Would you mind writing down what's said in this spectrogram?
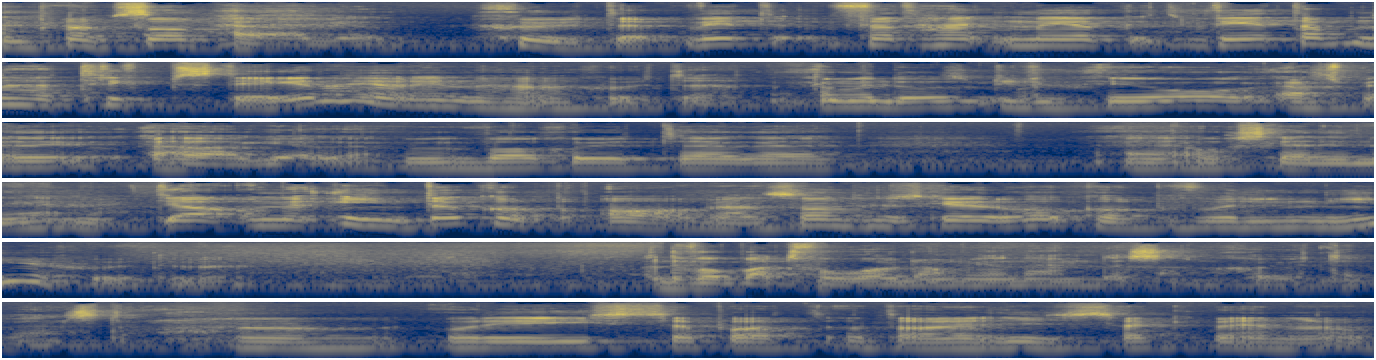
Abrahamsson Höger. skjuter. Vet, för att han, men jag vet om den här trippstegen han gör innan han skjuter. Ja, men då, jo, han spelar höger. Vad skjuter eh, Oskar Linnér? Ja, om jag inte har koll på Abrahamsson, hur ska jag då ha koll på vad Linné skjuter med? Det var bara två av dem jag nämnde som skjuter vänster. Ja, och det gissar på att antagligen Isak var en av dem.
